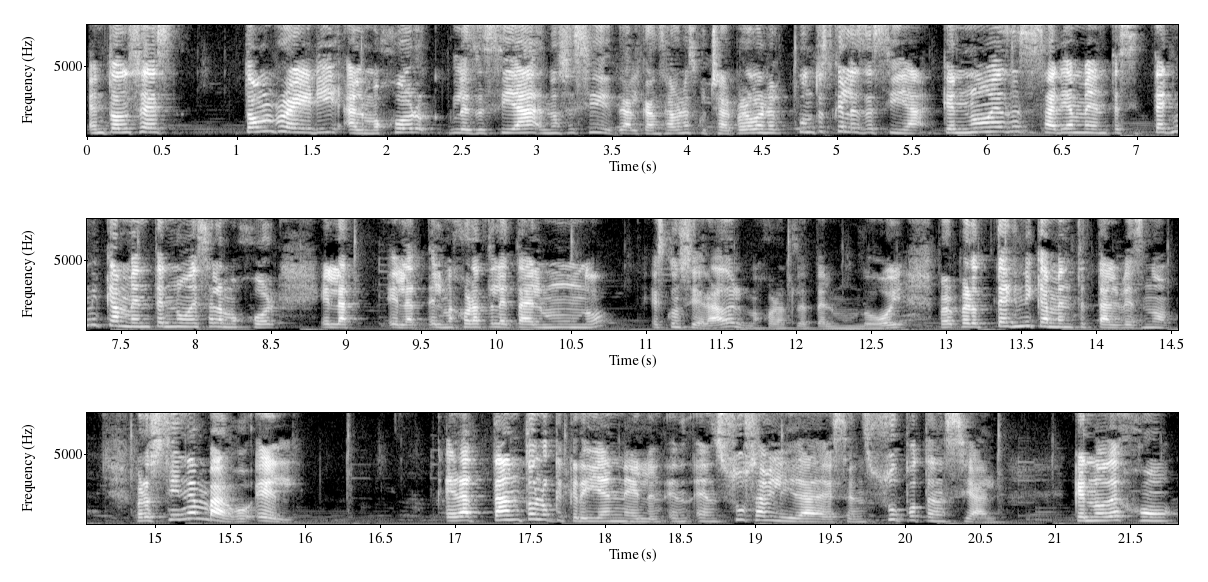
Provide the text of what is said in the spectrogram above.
Entonces, Tom Brady a lo mejor les decía, no sé si alcanzaron a escuchar, pero bueno, el punto es que les decía que no es necesariamente, si técnicamente no es a lo mejor el, el, mejor atleta del mundo, es considerado el mejor atleta del mundo hoy, pero, técnicamente tal vez no. Pero sin embargo, él era tanto lo que creía en él, en, sus habilidades, en su potencial, que no dejó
